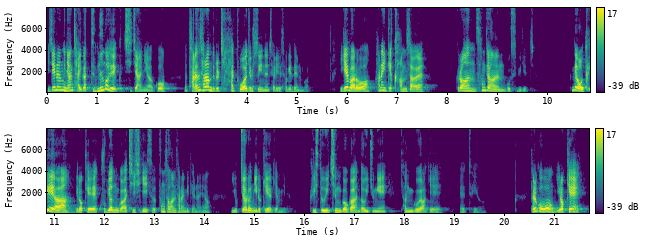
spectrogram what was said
이제는 그냥 자기가 듣는 것에 그치지 아니하고 다른 사람들을 잘 도와줄 수 있는 자리에 서게 되는 것. 이게 바로 하나님께 감사할 그런 성장한 모습이겠죠. 근데 어떻게 해야 이렇게 구변과 지식에 있어 풍성한 사람이 되나요? 6절은 이렇게 이야기합니다. 그리스도의 증거가 너희 중에 견고하게 되어. 결국 이렇게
